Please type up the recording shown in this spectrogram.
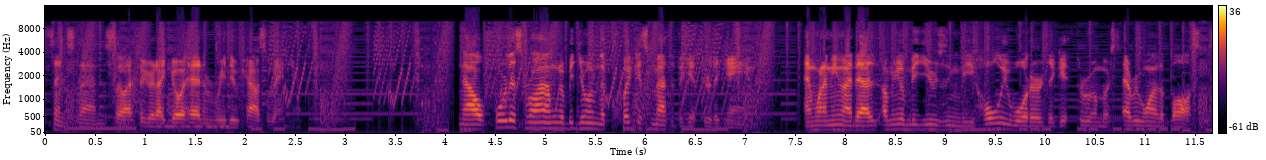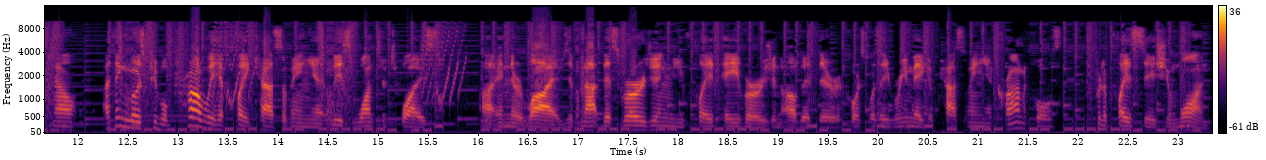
since then, so I figured I'd go ahead and redo Castlevania. Now, for this run, I'm going to be doing the quickest method to get through the game. And what I mean by that, I'm going to be using the Holy Water to get through almost every one of the bosses. Now, I think most people probably have played Castlevania at least once or twice uh, in their lives. If not this version, you've played a version of it. There, of course, was a remake of Castlevania Chronicles for the PlayStation 1.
